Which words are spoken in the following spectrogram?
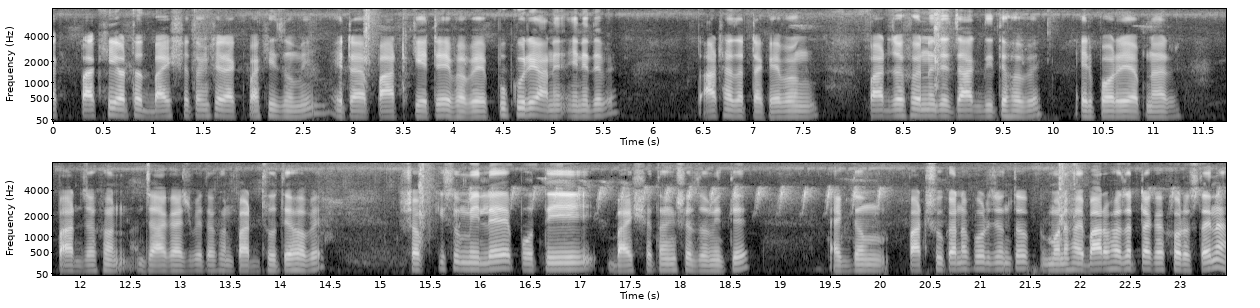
এক পাখি অর্থাৎ বাইশ শতাংশের এক পাখি জমি এটা পাট কেটে এভাবে পুকুরে আনে এনে দেবে। তো আট হাজার টাকা। এবং পাট যখন যে জাগ দিতে হবে এরপরে আপনার পাট যখন জাগ আসবে তখন পাট ধুতে হবে। সব কিছু মিলে প্রতি বাইশ শতাংশ জমিতে একদম পাট শুকানো পর্যন্ত মনে হয় বারো হাজার টাকা খরচ তাই না?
